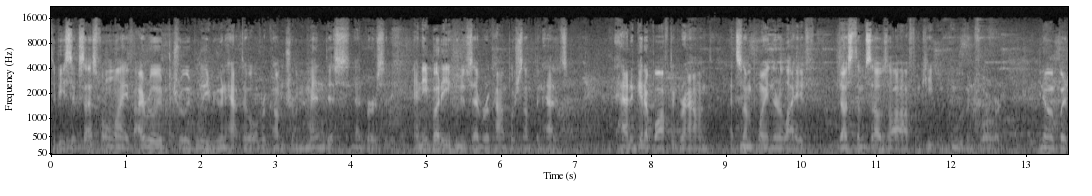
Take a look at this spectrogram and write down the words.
to be successful in life, I really truly believe you're going to have to overcome tremendous adversity. Anybody who's ever accomplished something had had to get up off the ground at some hmm. point in their life, dust themselves off, and keep moving forward. You know, but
